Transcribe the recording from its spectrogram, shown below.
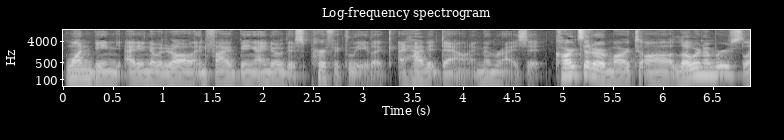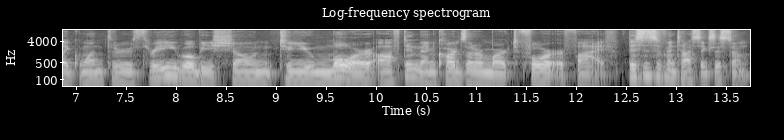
One being I didn't know it at all, and five being I know this perfectly, like I have it down, I memorize it. Cards that are marked uh, lower numbers, like 1 through 3, will be shown to you more often than cards that are marked 4 or 5. This is a fantastic system.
